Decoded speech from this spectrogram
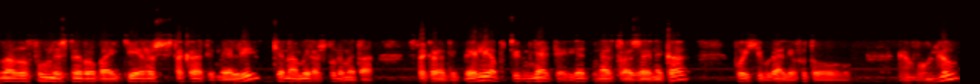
να δοθούν στην Ευρωπαϊκή Ένωση στα κράτη-μέλη και να μοιραστούν μετά στα κράτη-μέλη. Από τη μια εταιρεία, την AstraZeneca, που έχει βγάλει αυτό το εμβόλιο,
